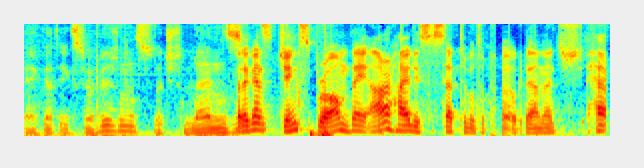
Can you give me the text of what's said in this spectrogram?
Okay, got extra vision, switch lens. But against Jinx Braum, they are highly susceptible to poke damage. Had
